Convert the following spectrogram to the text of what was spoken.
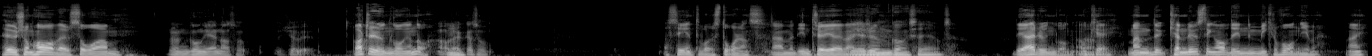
hur som haver så, um, Rundgång igen alltså. Då kör vi. Vart är rundgången då? Ja, Mm. verkar så. Jag ser inte vad det står ens. Nej, men Din tröja är det är vägen. rundgång säger de. så. Det är rundgång, okej. Men du, kan du stänga av din mikrofon Jimmy? Nej?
